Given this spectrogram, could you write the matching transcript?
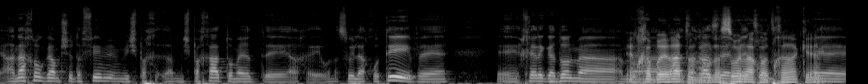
אנחנו גם שותפים, עם משפח, המשפחה, את אומרת, הוא נשוי לאחותי, וחלק גדול מה... אין לך ברירה, אתה אומר, הוא נשוי לאחותך, כן. אה,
